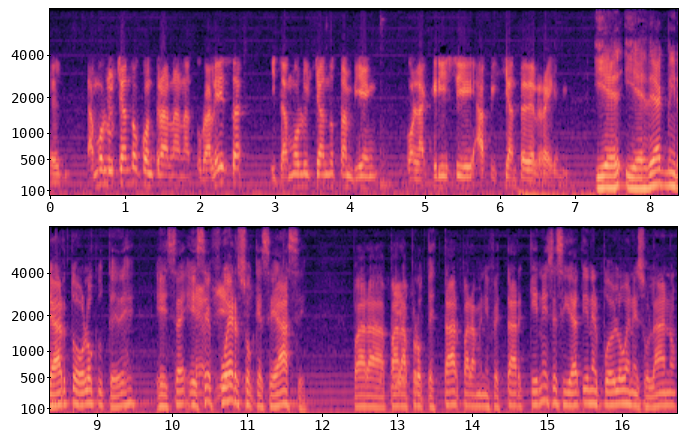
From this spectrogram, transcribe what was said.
estamos luchando contra la naturaleza y estamos luchando también con la crisis asfixiante del régimen. Y es, y es de admirar todo lo que ustedes, ese, ese esfuerzo que se hace para, para protestar, para manifestar. ¿Qué necesidad tiene el pueblo venezolano?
